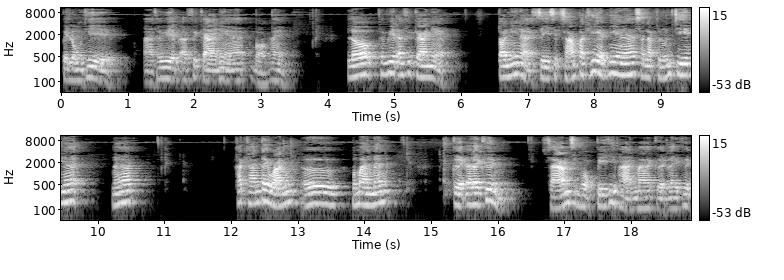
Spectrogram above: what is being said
ไปลงที่อาทวีปแอฟริกาเนี่ยฮะบอกให้ แล้วทวีปแอฟริกาเนี่ย ตอนนี้น่ะ43 ประเทศเนี่ยนะสนับสนุนจีนนะนะครับ คัดค้านไต้หวัน เออ ประมาณนั้น เกิดอะไรขึ้น 36 ปีที่ผ่านมาเกิดอะไรขึ้น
